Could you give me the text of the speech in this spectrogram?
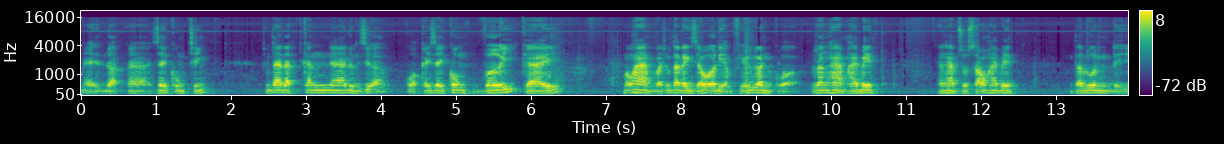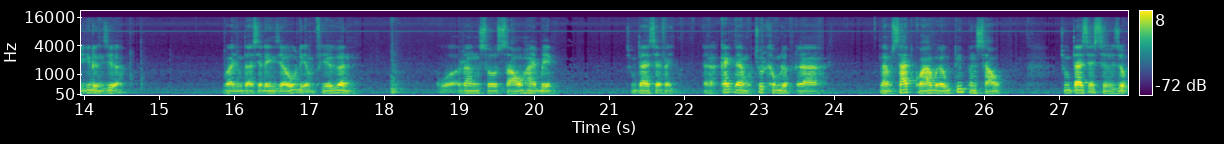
bẻ đoạn à, dây cung chính. Chúng ta đặt căn à, đường giữa của cái dây cung với cái mẫu hàm và chúng ta đánh dấu ở điểm phía gần của răng hàm hai bên. Răng hàm số 6 hai bên. Chúng ta luôn để ý cái đường giữa. Và chúng ta sẽ đánh dấu điểm phía gần của răng số 6 hai bên. Chúng ta sẽ phải à, cách ra một chút không được à, làm sát quá với ống tuyếp răng 6 chúng ta sẽ sử dụng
